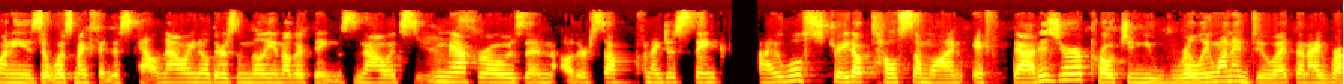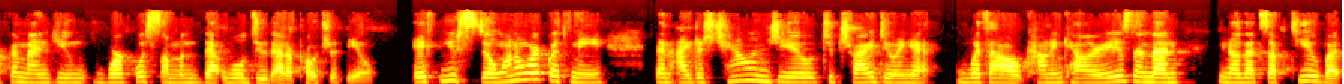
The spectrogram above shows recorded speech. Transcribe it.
20s, it was MyFitnessPal. Now I know there's a million other things. Now it's yes. macros and other stuff. And I just think I will straight up tell someone if that is your approach and you really want to do it, then I recommend you work with someone that will do that approach with you. If you still want to work with me, then I just challenge you to try doing it without counting calories. And then, you know, that's up to you. But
